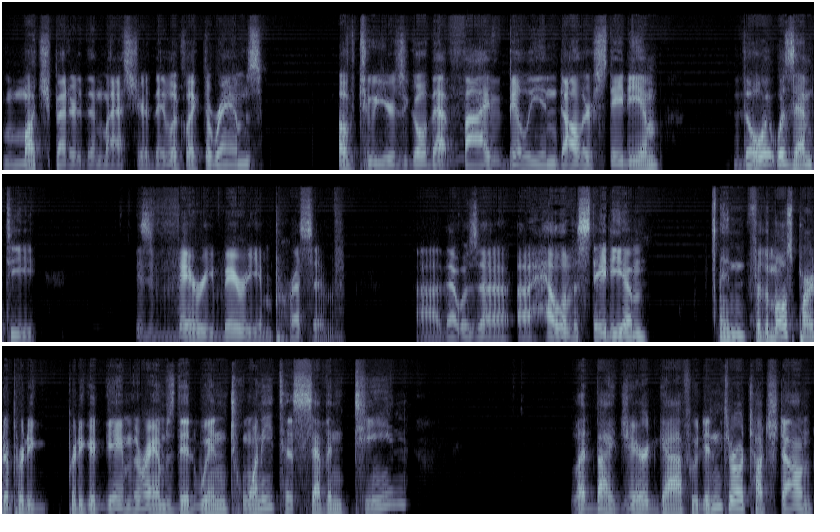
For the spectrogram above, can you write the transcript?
much better than last year. They look like the Rams of two years ago. That $5 billion stadium, though it was empty, is very, very impressive. Uh, that was a, a hell of a stadium. And for the most part, a pretty pretty good game. The Rams did win 20 to 17, led by Jared Goff, who didn't throw a touchdown,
